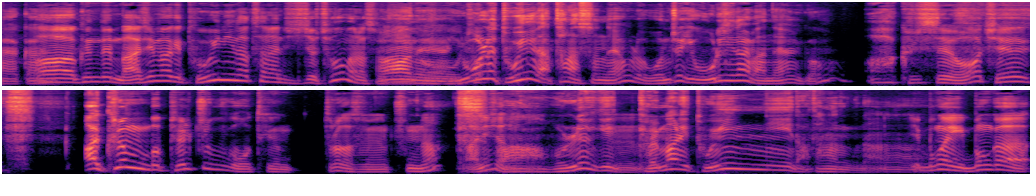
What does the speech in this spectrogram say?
약간 아 근데 마지막에 도인이 나타난지 진짜 처음 알았어요. 아. 네. 어, 저- 원래 도인이 나타났었나요? 원래 원조 이 오리지널 맞나요, 이거? 아 글쎄요. 제 아 그럼 뭐 별주부가 어떻게 돌아가서 그냥 죽나? 아니잖아. 아, 원래 이게 음. 결말이 도인이 나타나는구나. 이게 뭔가 이- 뭔가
